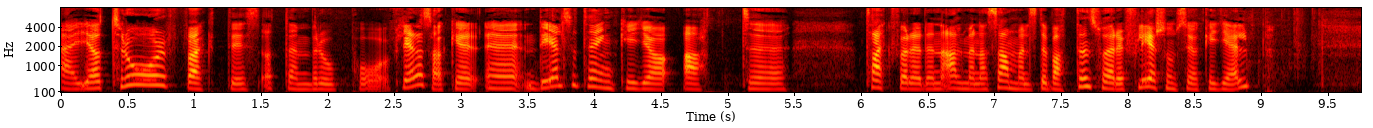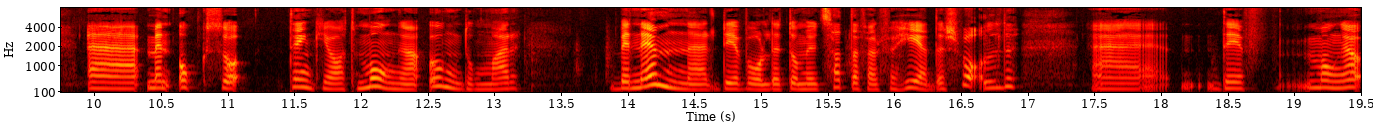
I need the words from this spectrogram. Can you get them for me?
Eh, jag tror faktiskt att den beror på flera saker. Eh, dels så tänker jag att eh, tack vare den allmänna samhällsdebatten så är det fler som söker hjälp. Men också tänker jag att många ungdomar benämner det våldet de är utsatta för för hedersvåld. Det är många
